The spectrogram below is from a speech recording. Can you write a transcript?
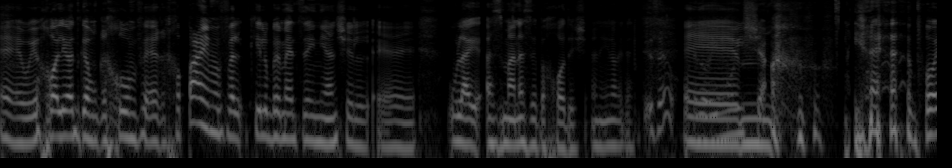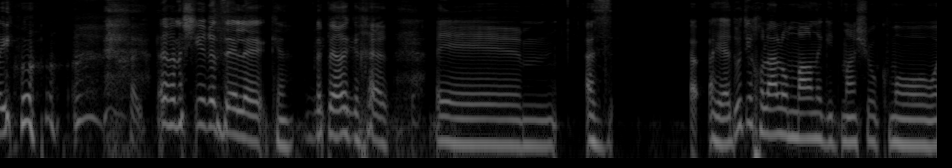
אה, הוא יכול להיות גם רחום וערך אפיים, אבל כאילו באמת זה עניין של אה, אולי הזמן הזה בחודש, אני לא יודעת. זהו, אלוהים אישה. בואי. נשאיר את זה כן, לפרק אחר. אה, אז היהדות יכולה לומר נגיד משהו כמו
